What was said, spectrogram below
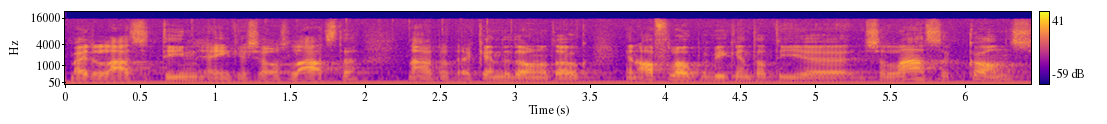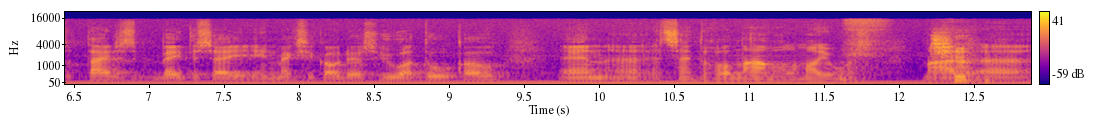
bij de laatste tien. één keer zelfs laatste. Nou, dat erkende Donald ook. En afgelopen weekend had hij zijn laatste kans tijdens WTC in Mexico dus. Huatulco. En het zijn toch wel namen allemaal jongens. Maar,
